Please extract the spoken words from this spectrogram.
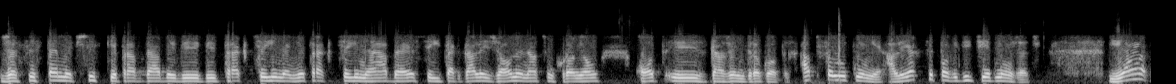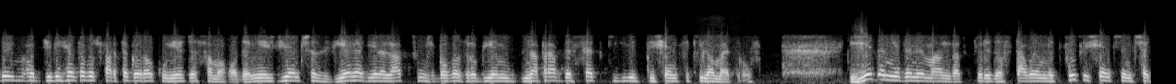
że systemy wszystkie, prawda, by, by, by trakcyjne, nietrakcyjne, ABS-y i tak dalej, że one nas uchronią od y, zdarzeń drogowych. Absolutnie nie, ale ja chcę powiedzieć jedną rzecz. Ja y, od 94 roku jeżdżę samochodem. Jeździłem przez wiele, wiele lat służbowo, zrobiłem naprawdę setki tysięcy kilometrów. Jeden jedyny mandat, który dostałem w 2003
